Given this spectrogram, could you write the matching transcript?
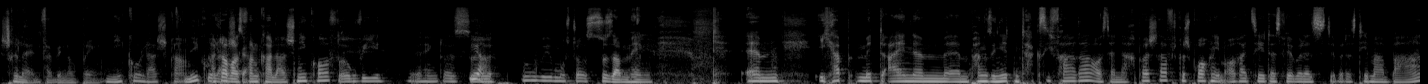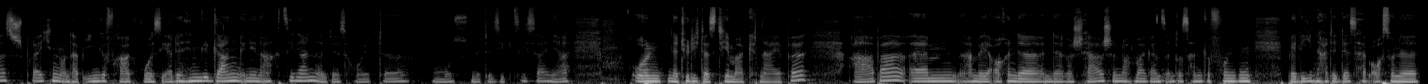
Schriller in Verbindung bringen. Nikolaschka. Nikolaschka. Hat er was von Kalaschnikow? Irgendwie hängt das, ja. äh, irgendwie muss das zusammenhängen. Ähm, ich habe mit einem ähm, pensionierten Taxifahrer aus der Nachbarschaft gesprochen, ihm auch erzählt, dass wir über das, über das Thema Bars sprechen und habe ihn gefragt, wo ist er denn hingegangen in den 80ern? Also der ist heute, muss Mitte 70 sein, ja. Und natürlich das Thema Kneipe. Aber ähm, haben wir ja auch in der, in der Recherche nochmal ganz interessant gefunden, Berlin hatte deshalb auch so eine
